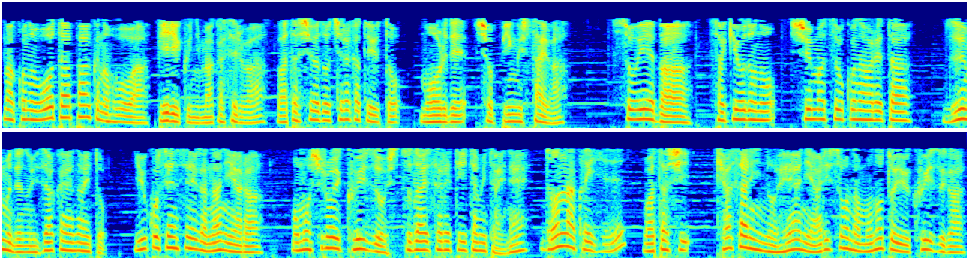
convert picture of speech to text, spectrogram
まあこのウォーターパークの方はビリー君に任せるわ。私はどちらかというと、モールでショッピングしたいわ。そういえば、先ほどの週末行われた、ズームでの居酒屋ナイト、ゆうこ先生が何やら面白いクイズを出題されていたみたいね。どんなクイズ？私、キャサリンの部屋にありそうなものというクイズが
